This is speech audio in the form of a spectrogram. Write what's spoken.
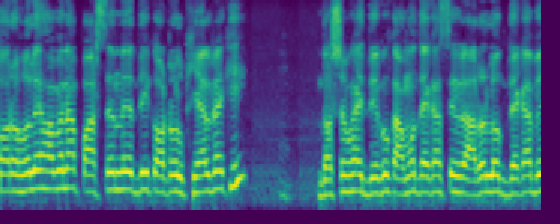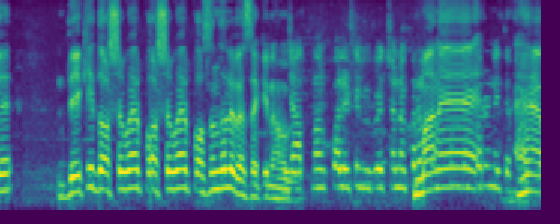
বড় হলে হবে না পার্সেন্টের দিক অটল খেয়াল রাখি। দর্শক ভাই দেখুক আমও দেখাচ্ছে আরও লোক দেখাবে। দেখি দর্শক ভাইয়ের দর্শক ভাইয়ের পছন্দ হলে বেচা কিনা হবে। জাতমান কোয়ালিটি বিবেচনা করে মানে হ্যাঁ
